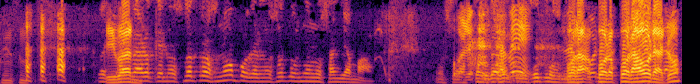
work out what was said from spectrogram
pues claro que nosotros no, porque nosotros no nos han llamado. por, ahora, ¿no?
